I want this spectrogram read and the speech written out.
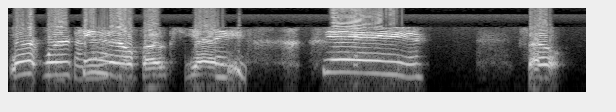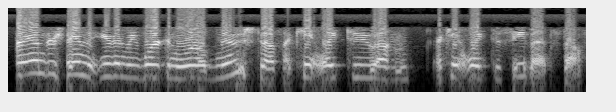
we're we're a team now, folks. Yay! Yay! So I understand that you're going to be working world news stuff. I can't wait to um I can't wait to see that stuff.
